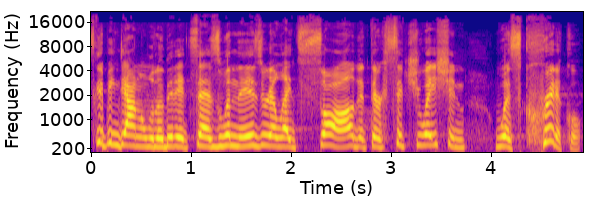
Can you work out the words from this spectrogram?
Skipping down a little bit, it says, When the Israelites saw that their situation was critical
